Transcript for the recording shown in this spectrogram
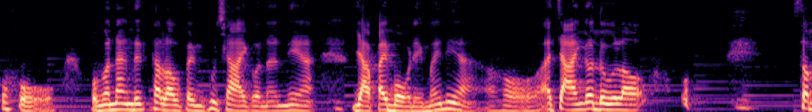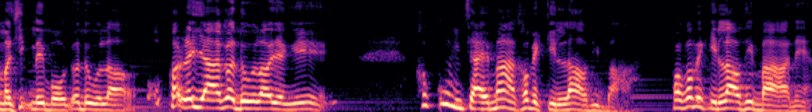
โอ้โห ผมมานั่งนึกถ้าเราเป็นผู้ชายคนนั้นเนี่ย อยากไปโบสถ์อีกไหมเนี่ย โอ้โห อาจารย์ก็ดูเรา สมาชิกในโบสถ์ก็ดูเรา ภรรยาก็ดูเราอย่างนี้ เขากุ้มใจมากเขาไปกินเหล้าที่บาร์พอเขาไปกินเหล้าที่บาร์เนี่ย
